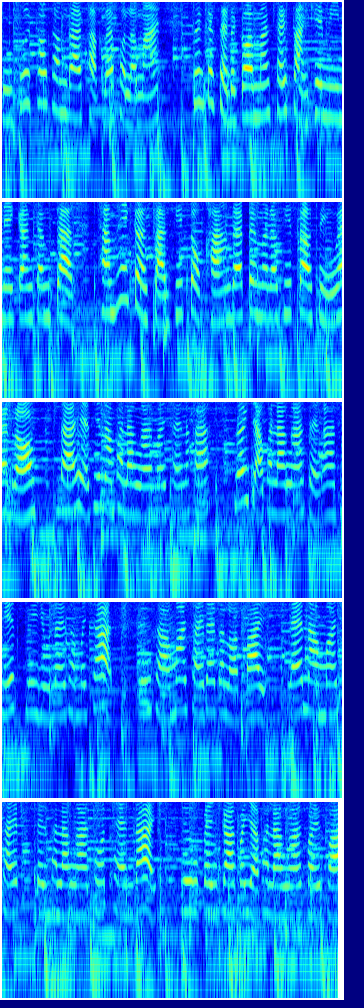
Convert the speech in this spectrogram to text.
ตรูพืชเข้าทำลายผักและผลไม้ ซึ่งเกษตรกรมักใช้สารเคมีในการกำจัดทำให้เกิดสารพิษตกค้างและเป็นมลพิษต่อสิ่งแวดล้อม สาเหตุที่นำพลังงาน อดไป และนำมาใช้เป็นพลังงานทดแทนได้ จึงเป็นการประหยัดพลังงานไฟฟ้า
